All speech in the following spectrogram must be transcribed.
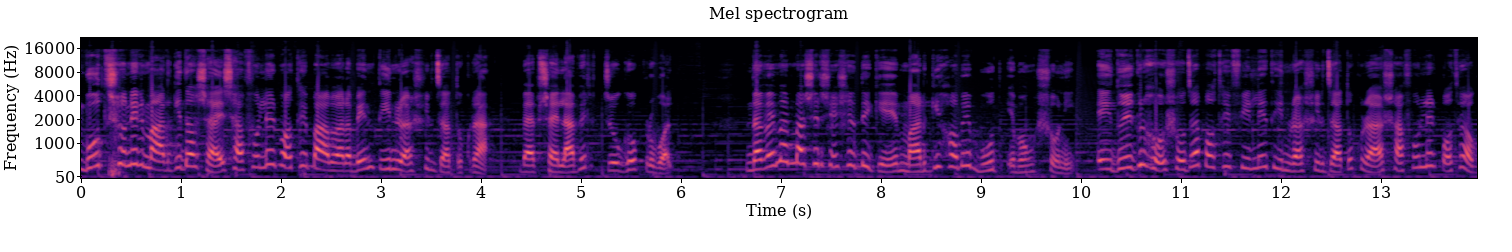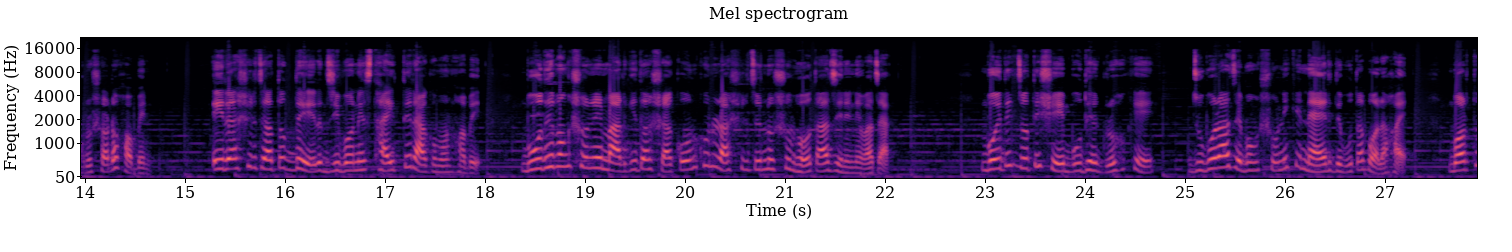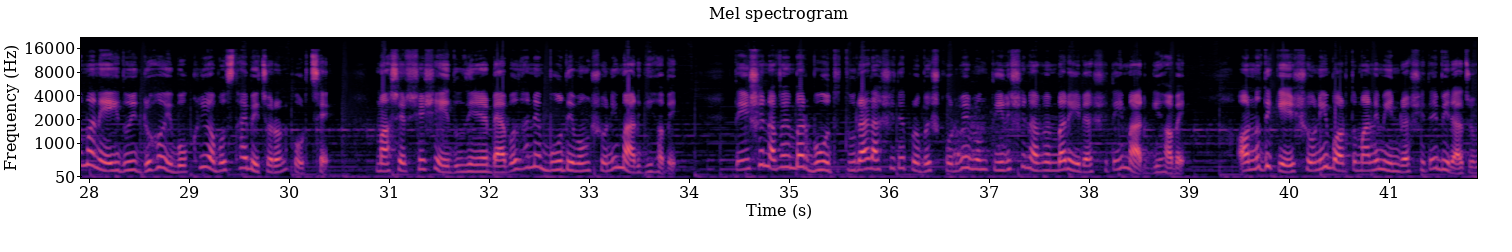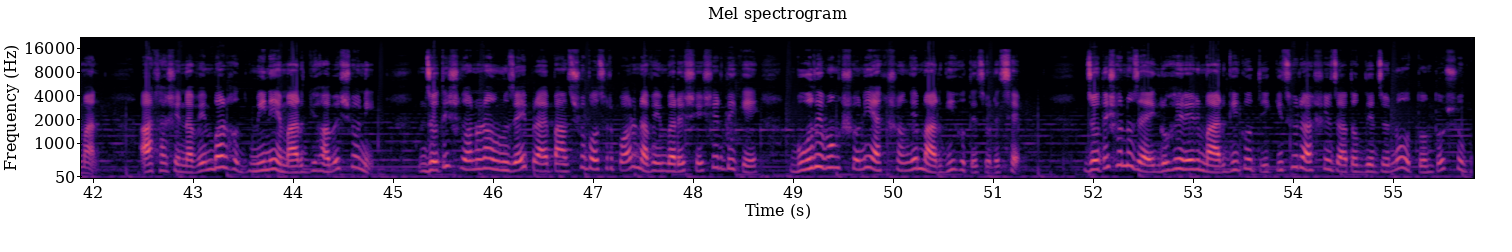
বুধ শনির মার্গী দশায় সাফল্যের পথে পা বাড়াবেন তিন রাশির জাতকরা। ব্যবসায় লাভের যোগ্য প্রবল। নভেম্বর মাসের শেষের দিকে মার্গী হবে বুধ এবং শনি। এই দুই গ্রহ সোজা পথে ফিরলে তিন রাশির জাতকরা সাফল্যের পথে অগ্রসর হবেন। এই রাশির জাতকদের জীবনে স্থায়িত্বের আগমন হবে। বুধ এবং শনির মার্গী দশা কোন কোন রাশির জন্য শুভ তা জেনে নেওয়া যাক। বৈদিক জ্যোতিষে বুধের গ্রহকে যুবরাজ এবং শনিকে ন্যায়ের দেবতা বলা হয়। বর্তমানে এই দুই গ্রহই বক্রী অবস্থায় বিচরণ করছে। মাসের শেষে দুদিনের ব্যবধানে বুধ এবং শনি মার্গী হবে। তেইশে নভেম্বর বুধ তুলা রাশিতে প্রবেশ করবে এবং তিরিশে নভেম্বর এই রাশিতেই মার্গী হবে। অন্যদিকে শনি বর্তমানে মীন রাশিতে বিরাজমান। আঠাশে নভেম্বর মিনে মার্গী হবে শনি। জ্যোতিষ গণনা অনুযায়ী প্রায় পাঁচশো বছর পর নভেম্বরের শেষের দিকে বুধ এবং শনি একসঙ্গে মার্গী হতে চলেছে। জ্যোতিষ অনুযায়ী গ্রহের মার্গী গতি কিছু রাশির জাতকদের জন্য অত্যন্ত শুভ।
